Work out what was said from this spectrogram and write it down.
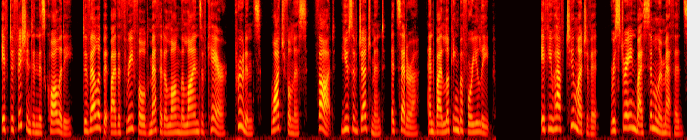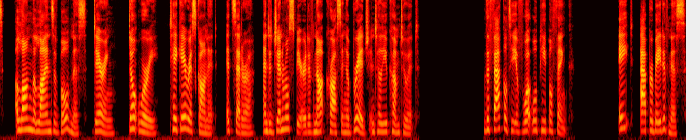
If deficient in this quality, develop it by the threefold method along the lines of care, prudence, watchfulness, thought, use of judgment, etc., and by looking before you leap. If you have too much of it, restrain by similar methods, along the lines of boldness, daring, don't worry, take a risk on it, etc., and a general spirit of not crossing a bridge until you come to it. The faculty of what will people think? 8. Approbativeness.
